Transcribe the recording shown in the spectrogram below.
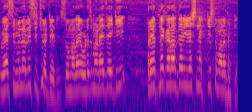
we are similarly situated so मला एवढंच म्हणायचं आहे की प्रयत्न कराल तर यश नक्कीच तुम्हाला भेटेल.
